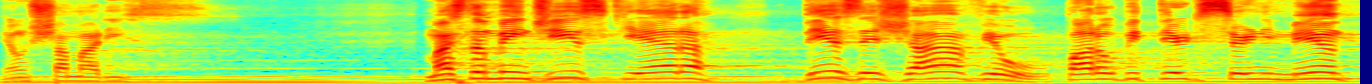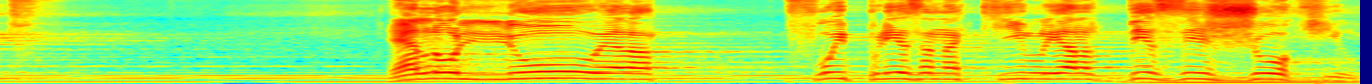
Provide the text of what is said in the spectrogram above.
É um chamariz. Mas também diz que era desejável para obter discernimento. Ela olhou, ela foi presa naquilo e ela desejou aquilo.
